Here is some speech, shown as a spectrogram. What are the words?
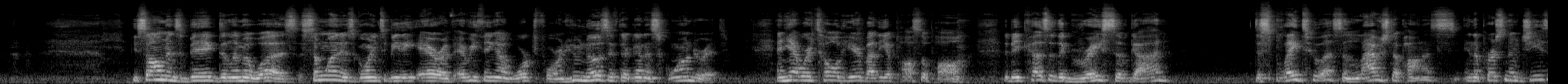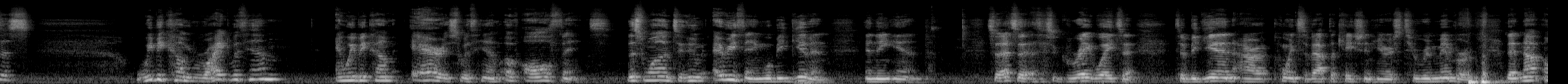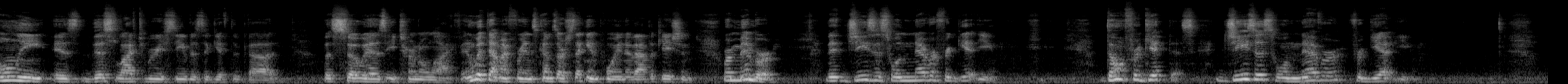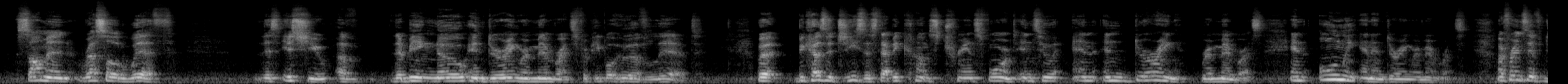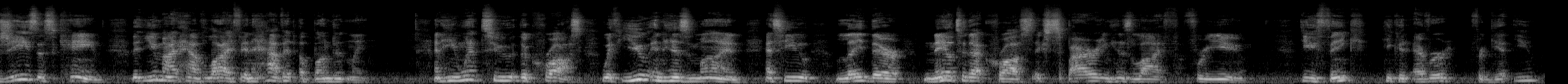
Solomon's big dilemma was someone is going to be the heir of everything I worked for, and who knows if they're going to squander it. And yet we're told here by the Apostle Paul that because of the grace of God displayed to us and lavished upon us in the person of Jesus, we become right with Him and we become heirs with him of all things. This one to whom everything will be given in the end. So that's a, that's a great way to, to begin our points of application here is to remember that not only is this life to be received as a gift of God, but so is eternal life. And with that, my friends, comes our second point of application. Remember that Jesus will never forget you. Don't forget this. Jesus will never forget you. Solomon wrestled with this issue of there being no enduring remembrance for people who have lived. But because of Jesus, that becomes transformed into an enduring remembrance, and only an enduring remembrance. My friends, if Jesus came that you might have life and have it abundantly, and he went to the cross with you in his mind as he laid there, nailed to that cross, expiring his life for you, do you think he could ever forget you?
